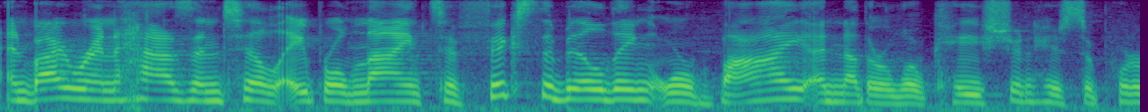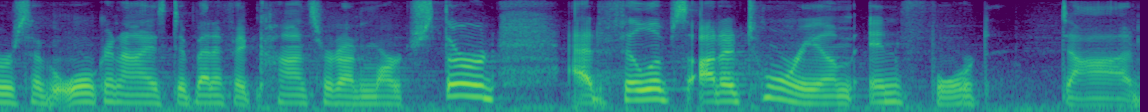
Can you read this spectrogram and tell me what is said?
And Byron has until April 9th to fix the building or buy another location. His supporters have organized a benefit concert on March 3rd at Phillips Auditorium in Fort Dodge.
